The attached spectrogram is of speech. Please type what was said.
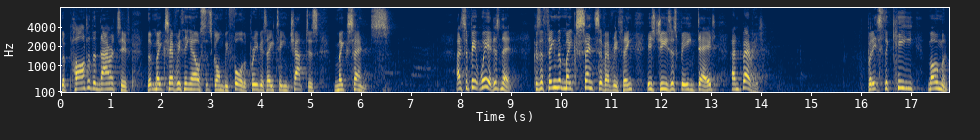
the part of the narrative that makes everything else that's gone before, the previous 18 chapters, make sense. And it's a bit weird, isn't it? Because the thing that makes sense of everything is Jesus being dead and buried. But it's the key moment,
